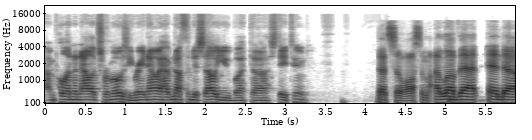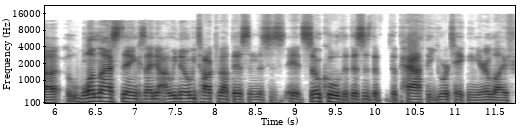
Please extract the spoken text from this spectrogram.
I'm pulling an Alex Hormozi. Right now, I have nothing to sell you, but uh, stay tuned. That's so awesome. I love that. And uh, one last thing, because I know we know we talked about this, and this is it's so cool that this is the the path that you're taking in your life.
